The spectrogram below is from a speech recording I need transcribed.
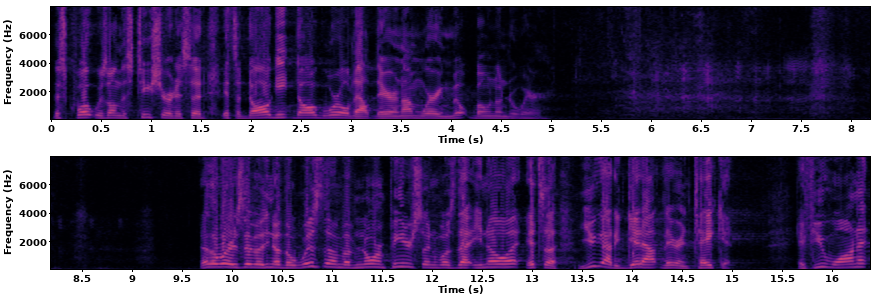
This quote was on this t shirt, and it said, It's a dog eat dog world out there, and I'm wearing milk bone underwear. In other words, you know, the wisdom of Norm Peterson was that, you know what, it's a, you got to get out there and take it. If you want it,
